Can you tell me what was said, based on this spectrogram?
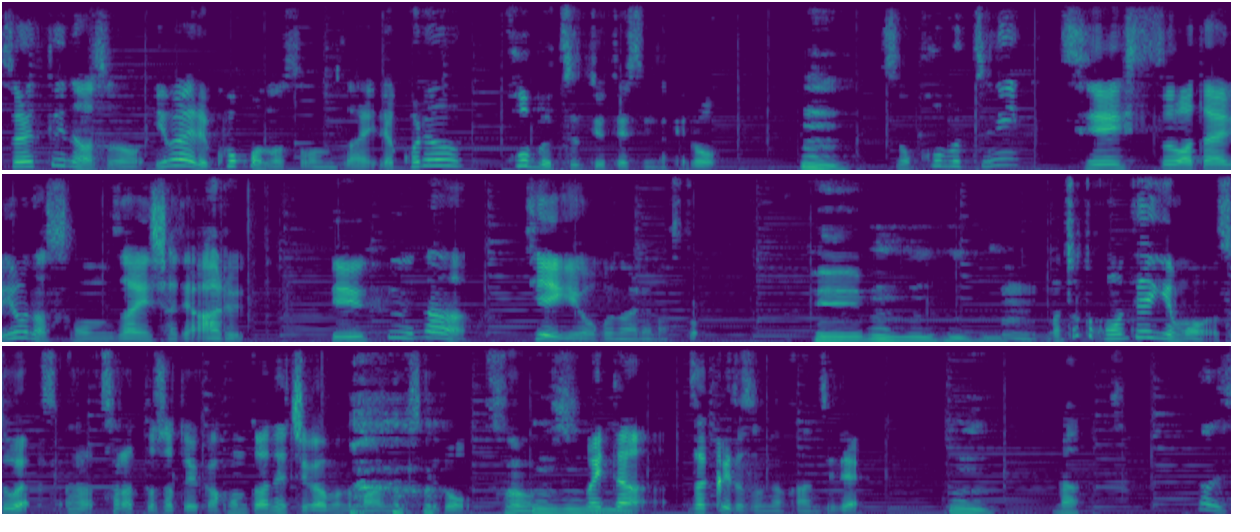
それっていうのはその、いわゆる個々の存在。で、これを個物って言ったりするんだけど、うん。うん。その個物に性質を与えるような存在者であるっていう風な定義が行われますと。へえ、うんうんうんうん。まあちょっとこの定義もすごいささらっとしたというか、本当はね、違うものもあるんですけど、うんうんうんうんまあ一旦、ざっくりとそんな感じで。うん。うん。まあ、なので、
